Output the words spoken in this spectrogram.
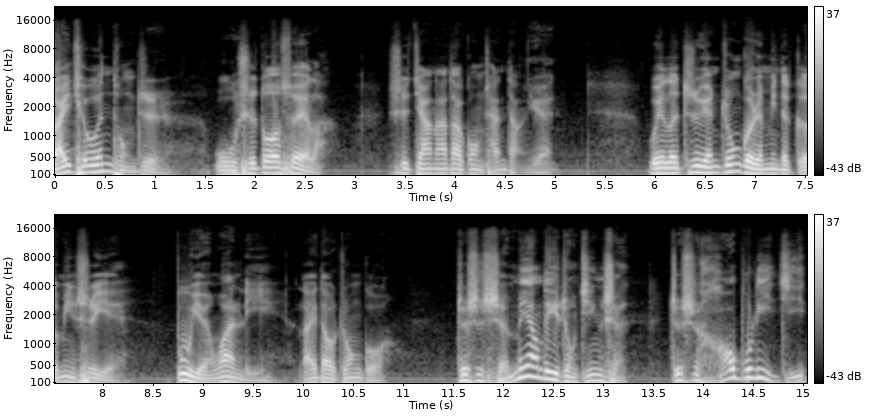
白求恩同志五十多岁了，是加拿大共产党员。为了支援中国人民的革命事业，不远万里来到中国。这是什么样的一种精神？这是毫不利己、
